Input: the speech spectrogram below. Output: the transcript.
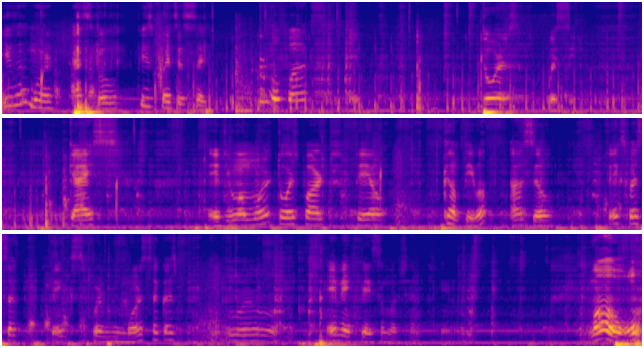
you want more Asco, please put this like purple box doors with C. Guys, if you want more doors part bill, come people. Also, fix with thanks for more suckers no. It makes me so much sense. Whoa!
